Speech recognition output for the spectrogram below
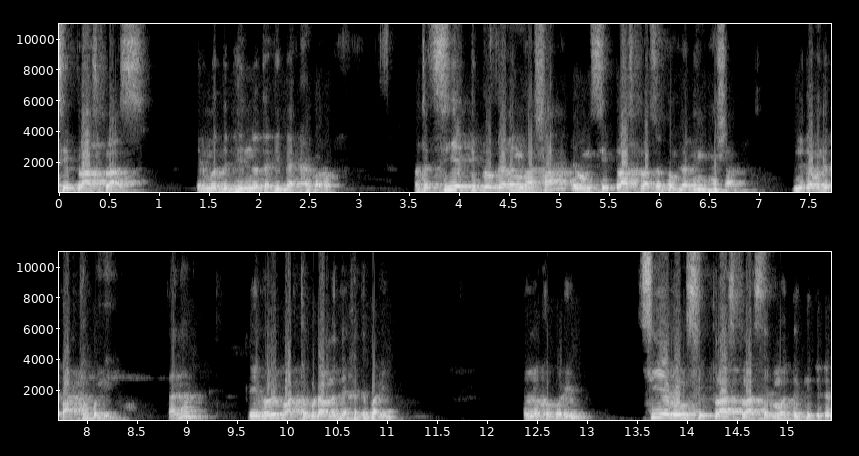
সি প্লাস প্লাস এর মধ্যে ভিন্নতা কি? ব্যাখ্যা করো। অর্থাৎ সি একটি প্রোগ্রামিং ভাষা এবং সি প্লাস প্লাস প্রোগ্রামিং ভাষা। দুটার মধ্যে পার্থক্য লিখব, তাই না? এইভাবে পার্থক্যটা আমরা দেখাতে পারি। লক্ষ্য করি সি এবং সি প্লাস প্লাস এর মধ্যে কিছুটা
